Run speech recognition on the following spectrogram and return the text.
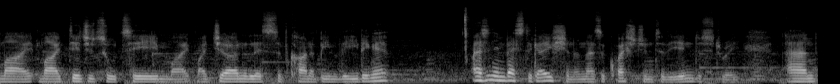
my, my digital team, my, my journalists have kind of been leading it as an investigation and as a question to the industry. And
